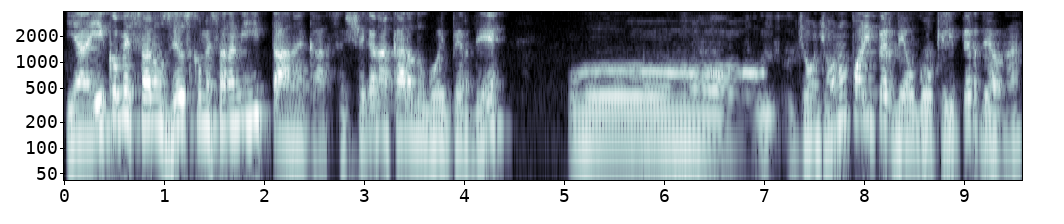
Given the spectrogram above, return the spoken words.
E aí começaram os erros, começaram a me irritar, né, cara? Você chega na cara do gol e perder. O, o John John não pode perder o gol que ele perdeu, né?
